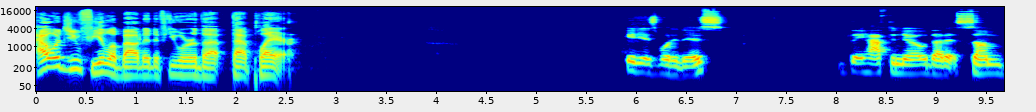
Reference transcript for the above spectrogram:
How would you feel about it if you were that that player? it is what it is. They have to know that at some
